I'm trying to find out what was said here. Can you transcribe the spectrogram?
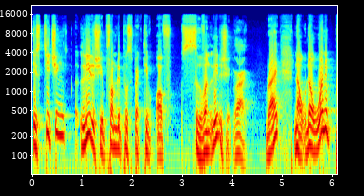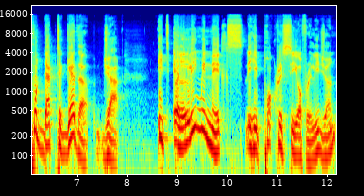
is teaching leadership from the perspective of servant leadership. Right. Right now, now when you put that together, Jack, it eliminates the hypocrisy of religion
